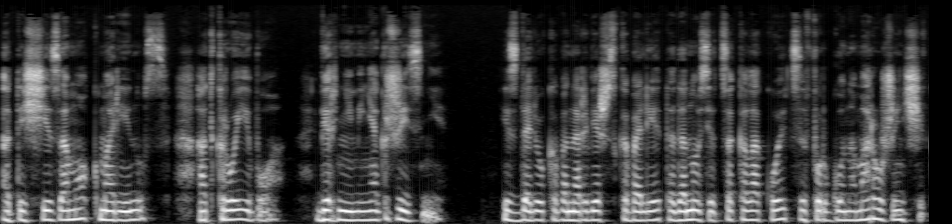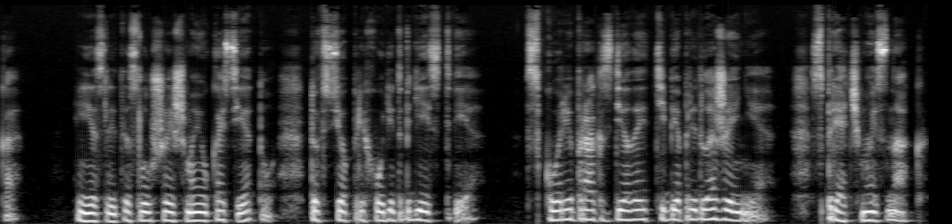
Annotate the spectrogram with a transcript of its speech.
Отыщи замок, Маринус, открой его, верни меня к жизни. Из далекого норвежского лета доносятся колокольцы фургона мороженщика. Если ты слушаешь мою кассету, то все приходит в действие. Вскоре брак сделает тебе предложение. Спрячь мой знак,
